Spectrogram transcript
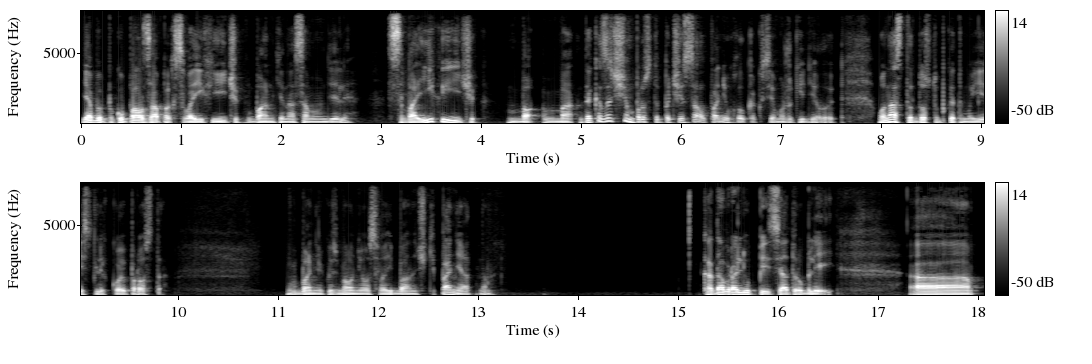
Я бы покупал запах своих яичек в банке на самом деле. Своих яичек? Ба- так а зачем? Просто почесал, понюхал, как все мужики делают. У нас-то доступ к этому есть легко и просто. В бане Кузьма у него свои баночки. Понятно. Кадавролюб 50 рублей. А,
